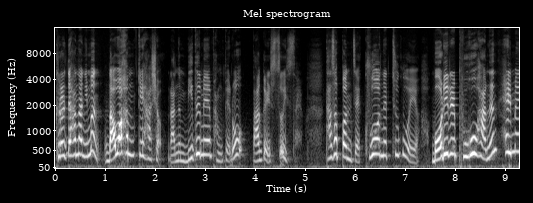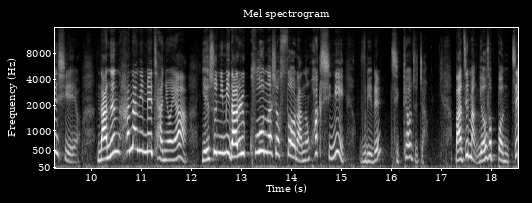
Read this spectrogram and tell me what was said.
그럴 때 하나님은 나와 함께 하셔 라는 믿음의 방패로 막을 수 있어요. 다섯 번째, 구원의 투구예요. 머리를 보호하는 헬멧이에요. 나는 하나님의 자녀야. 예수님이 나를 구원하셨어. 라는 확신이 우리를 지켜주죠. 마지막 여섯 번째,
